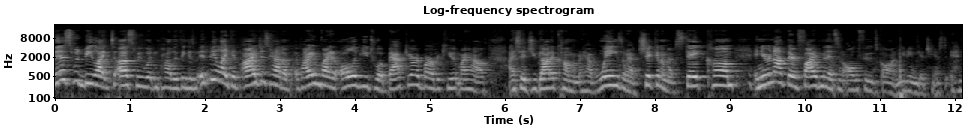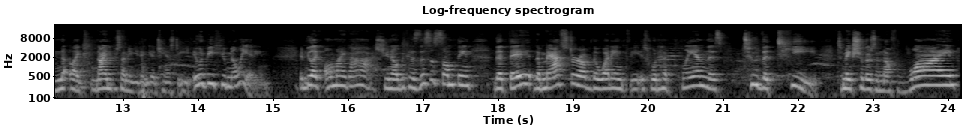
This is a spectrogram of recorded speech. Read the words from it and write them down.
This would be like to us, we wouldn't probably think it'd be like if I just had a if I invited all of you to a backyard barbecue at my house. I said you got to come. I'm gonna have wings. I'm gonna have chicken. I'm gonna have steak. Come, and you're not there five minutes and all the food's gone. You didn't get a chance to like ninety percent of you didn't get a chance to eat. It would be humiliating. It'd be like, oh my gosh, you know, because this is something that they, the master of the wedding feast, would have planned this to the T to make sure there's enough wine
